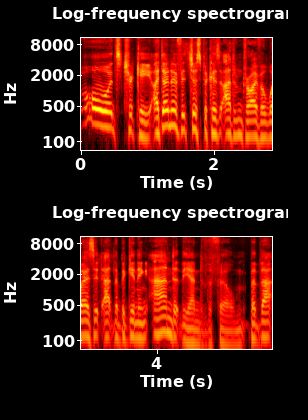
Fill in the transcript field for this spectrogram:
Oh, it's tricky. I don't know if it's just because Adam Driver wears it at the beginning and at the end of the film, but that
